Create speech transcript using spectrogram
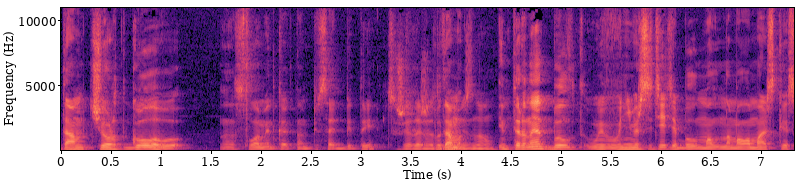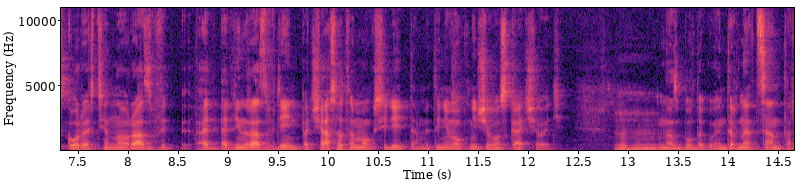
там черт голову сломит, как там писать биты. Слушай, я даже Потому- не знал. Интернет был в в университете был на маломальской скорости, но раз в, один раз в день по часу ты мог сидеть там, и ты не мог ничего скачивать. У Мгм. нас был такой интернет-центр.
